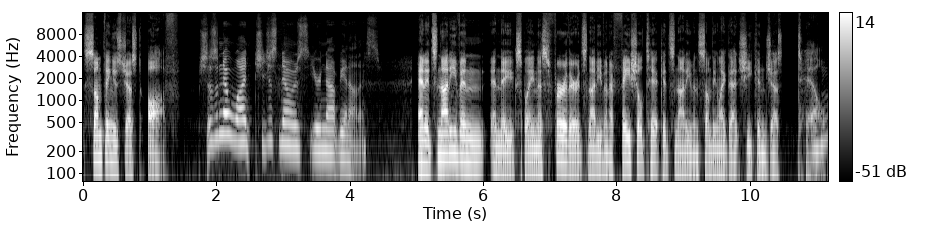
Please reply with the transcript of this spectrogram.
Something is just off. She doesn't know what. She just knows you're not being honest. And it's not even and they explain this further, it's not even a facial tick, it's not even something like that. She can just tell. Mm-hmm.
